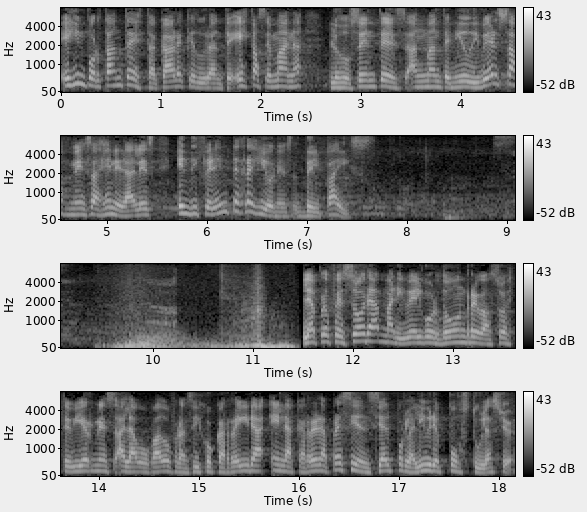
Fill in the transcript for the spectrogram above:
Es importante destacar que durante esta semana los docentes han mantenido diversas mesas generales en diferentes regiones del país. La profesora Maribel Gordón rebasó este viernes al abogado Francisco Carreira en la carrera presidencial por la libre postulación.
